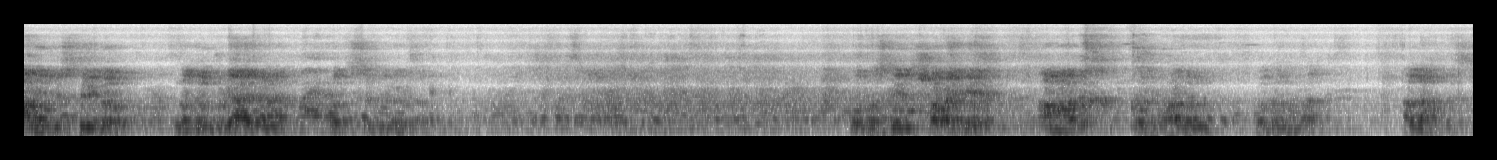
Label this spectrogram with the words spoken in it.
আরও বিস্তৃত নতুন করে আয়োজনের প্রতিশ্রুতি রইল উপস্থিত সবাইকে আমার অভিবাদন ও ধন্যবাদ। আল্লাহ হাফিজ।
